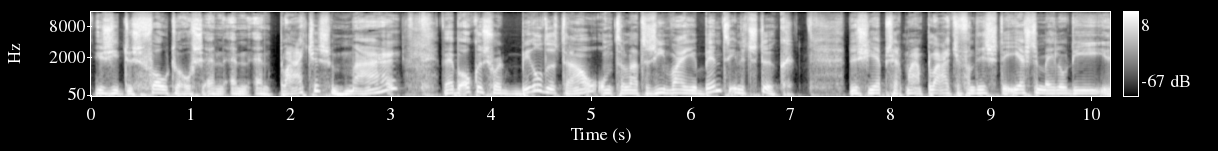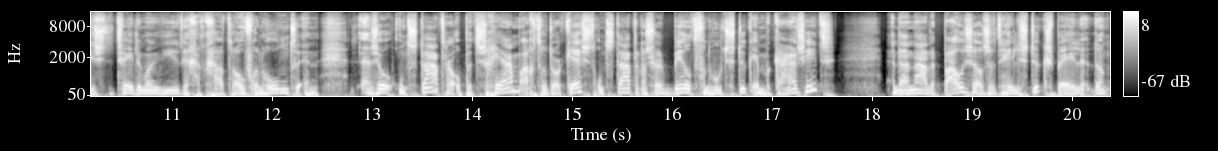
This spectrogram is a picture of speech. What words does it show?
Je ziet dus foto's en, en, en plaatjes. Maar we hebben ook een soort beeldentaal om te laten zien waar je bent in het stuk. Dus je hebt zeg maar een plaatje van dit is de eerste melodie, dit is de tweede melodie, gaat, gaat over een hond. En, en zo ontstaat er op het scherm achter het orkest ontstaat er een soort beeld van hoe het stuk in elkaar zit. En daarna de pauze, als we het hele stuk spelen, dan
